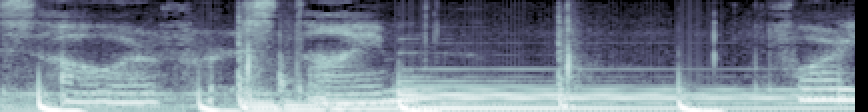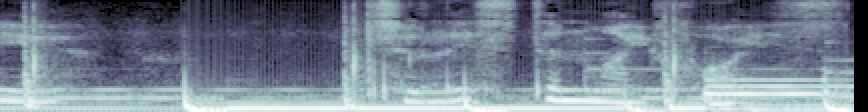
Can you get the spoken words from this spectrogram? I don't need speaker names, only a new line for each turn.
is our first time for you to listen my voice.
